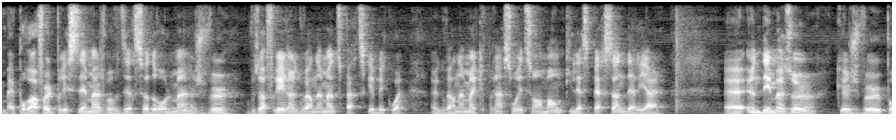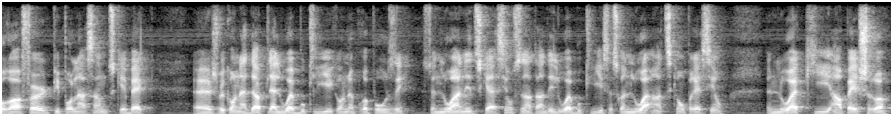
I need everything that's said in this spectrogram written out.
Bien, pour Offord précisément, je vais vous dire ça drôlement, je veux vous offrir un gouvernement du Parti québécois, un gouvernement qui prend soin de son monde, qui laisse personne derrière. Euh, une des mesures que je veux pour Offord puis pour l'ensemble du Québec. Euh, je veux qu'on adopte la loi bouclier qu'on a proposée. C'est une loi en éducation. Si vous entendez loi bouclier, ce sera une loi anti-compression, une loi qui empêchera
